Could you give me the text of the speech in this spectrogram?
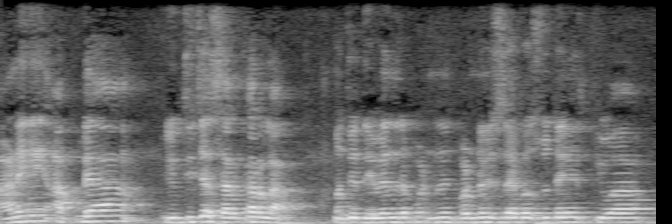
आणि आपल्या युतीच्या सरकारला मग ते देवेंद्र फडणवीस फडणवीस साहेब असू देत किंवा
